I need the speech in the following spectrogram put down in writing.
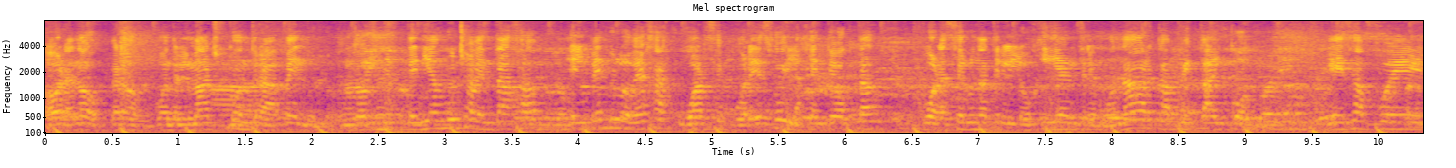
Ahora no, perdón, contra el match contra Péndulo. Entonces tenías mucha ventaja. El Péndulo deja de jugarse por eso y la gente opta por hacer una trilogía entre Monarca, PK y Código. Esa fue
